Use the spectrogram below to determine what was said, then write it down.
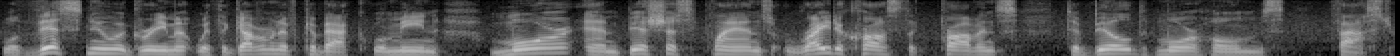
Well, this new agreement with the Government of Quebec will mean more ambitious plans right across the province to build more homes faster.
